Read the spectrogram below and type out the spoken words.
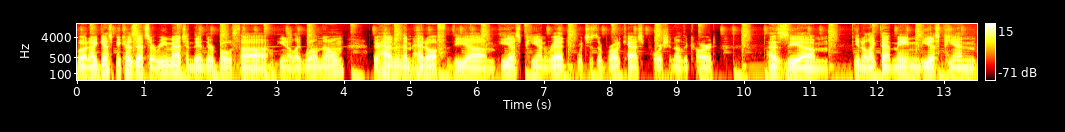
but I guess because that's a rematch and they're, they're both, uh, you know, like well known, they're having them head off the um, ESPN Red, which is the broadcast portion of the card, as the, um, you know, like that main ESPN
